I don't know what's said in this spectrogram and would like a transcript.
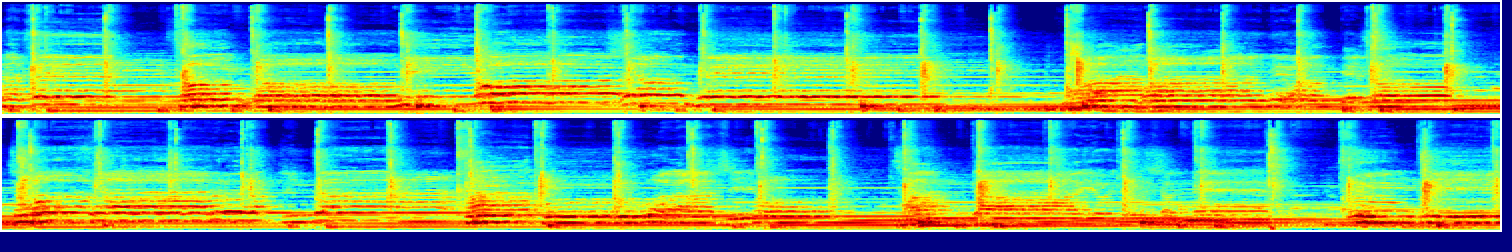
하세 성령이 오셨네. 나방에께서 저사로 잡힌 자 구원하시고 참가여 주셨네. 승리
